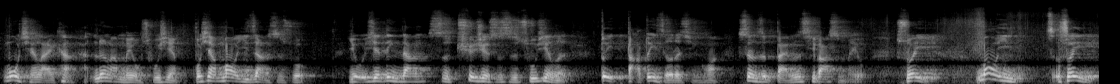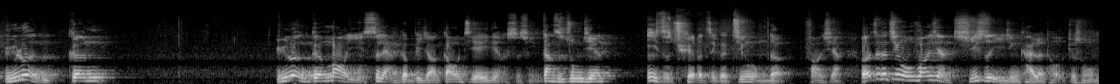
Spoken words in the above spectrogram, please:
目前来看还仍然没有出现。不像贸易战是说有一些订单是确确实实出现了对打对折的情况，甚至百分之七八十没有。所以贸易，所以舆论跟舆论跟贸易是两个比较高阶一点的事情，但是中间一直缺的这个金融的方向，而这个金融方向其实已经开了头，就是我们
